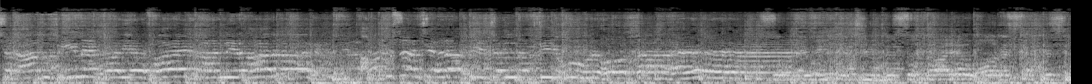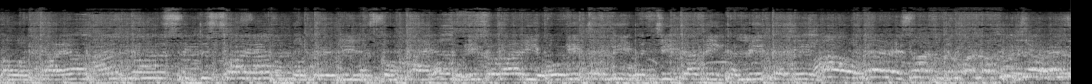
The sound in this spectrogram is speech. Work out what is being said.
शराब पीने का ये फ़ायदा निराला है हमसे चेहरा भी जन्नती हूर होता है So let me get you some fire Wanna set this snow जाती कली कली। आओ, मेरे साथ your hands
